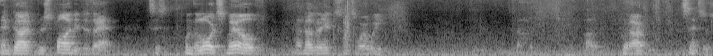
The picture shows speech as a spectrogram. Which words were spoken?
And God responded to that. It says, when the Lord smelled, another instance where we uh, uh, put our senses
